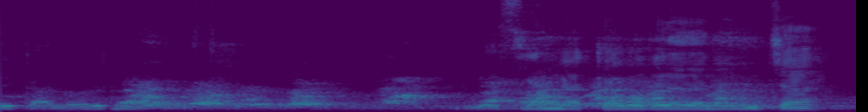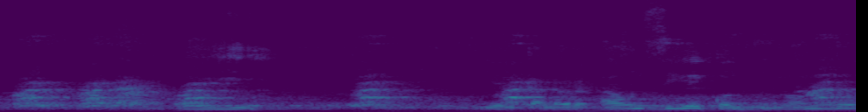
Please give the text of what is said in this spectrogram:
este calor es muy molesto. Recién me acabo de dar la ducha y, y el calor aún sigue continuando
